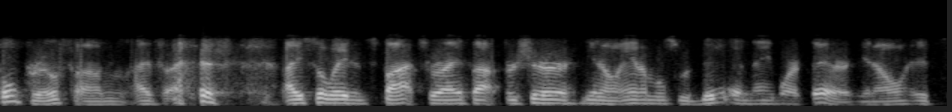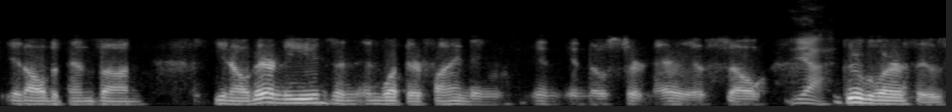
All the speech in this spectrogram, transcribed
foolproof. Um, I've, I've, isolated spots where I thought for sure, you know, animals would be, and they weren't there. You know, it it all depends on, you know, their needs and, and what they're finding in, in those certain areas. So, yeah, Google Earth is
